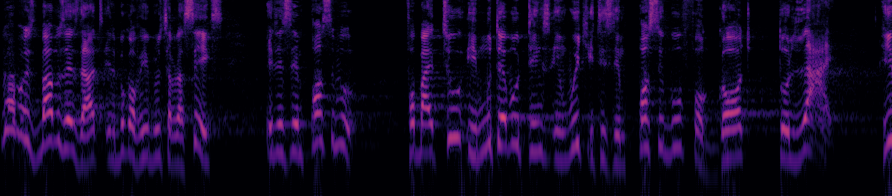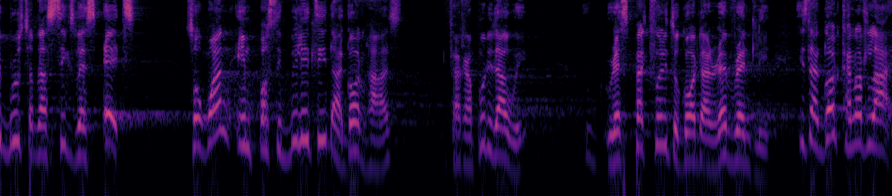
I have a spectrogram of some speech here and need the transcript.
The Bible says that in the book of Hebrews, chapter 6, it is impossible for by two immutable things in which it is impossible for God to lie. Hebrews chapter 6, verse 8. So, one impossibility that God has, if I can put it that way, respectfully to God and reverently, is that God cannot lie.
